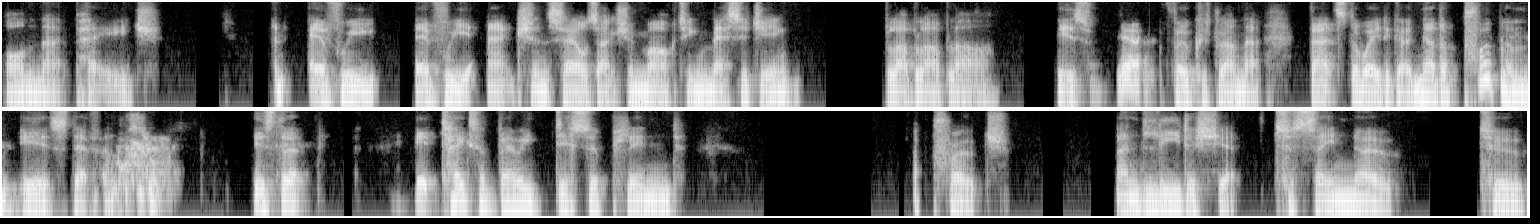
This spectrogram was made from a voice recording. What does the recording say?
on that page, and every every action, sales action, marketing, messaging, blah blah blah, is yeah. focused around that. That's the way to go. Now the problem is, Steffen, is that it takes a very disciplined approach and leadership to say no to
